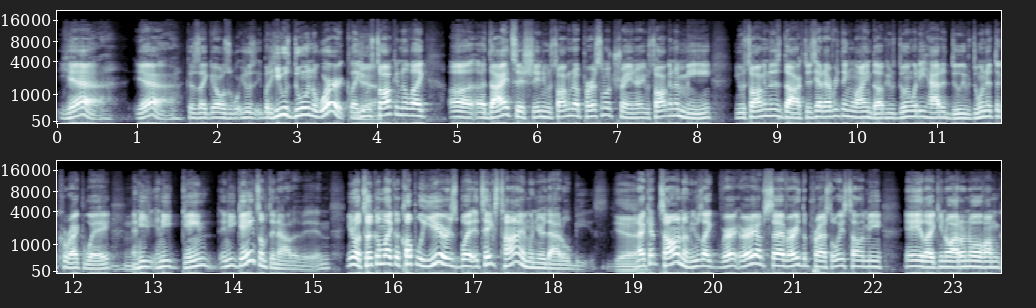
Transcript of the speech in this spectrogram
Yeah, yeah, because like it was, he was, but he was doing the work. Like he was talking to like a, a dietitian, he was talking to a personal trainer, he was talking to me, he was talking to his doctors. He had everything lined up. He was doing what he had to do. He was doing it the correct way, Mm-hmm. and he and he gained and he gained something out of it. And you know, it took him like a couple of years, but it takes time when you're that obese. Yeah. And I kept telling him he was like very very upset, very depressed, always telling me, "Hey, like you know, I don't know if I'm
